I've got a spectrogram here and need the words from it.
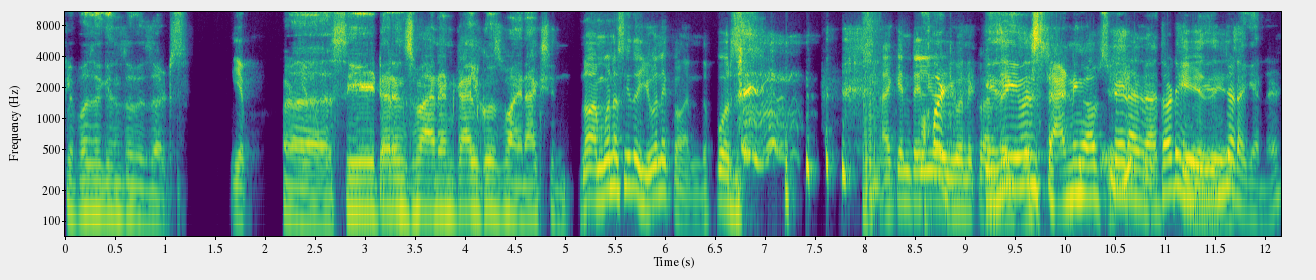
Clippers against the Wizards. Yep. Uh, see Terance Mann and Kyle Kuzma in action. No, I'm gonna see the unicorn. The poor. I can tell What? you the unicorn. Is he even standing up straight? I, I thought he, He is, injured is. again, right?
